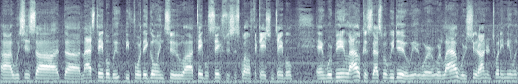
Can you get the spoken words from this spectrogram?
Uh, which is uh, the last table be- before they go into uh, table six, which is qualification table. And we're being loud because that's what we do. We, are we're, we're loud. We shoot 120 mil-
